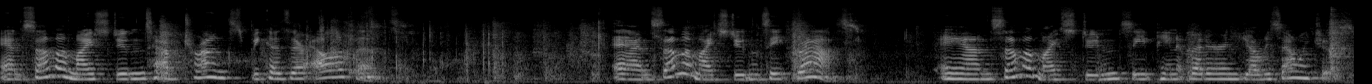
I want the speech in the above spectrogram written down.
And some of my students have trunks because they're elephants. And some of my students eat grass. And some of my students eat peanut butter and jelly sandwiches.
